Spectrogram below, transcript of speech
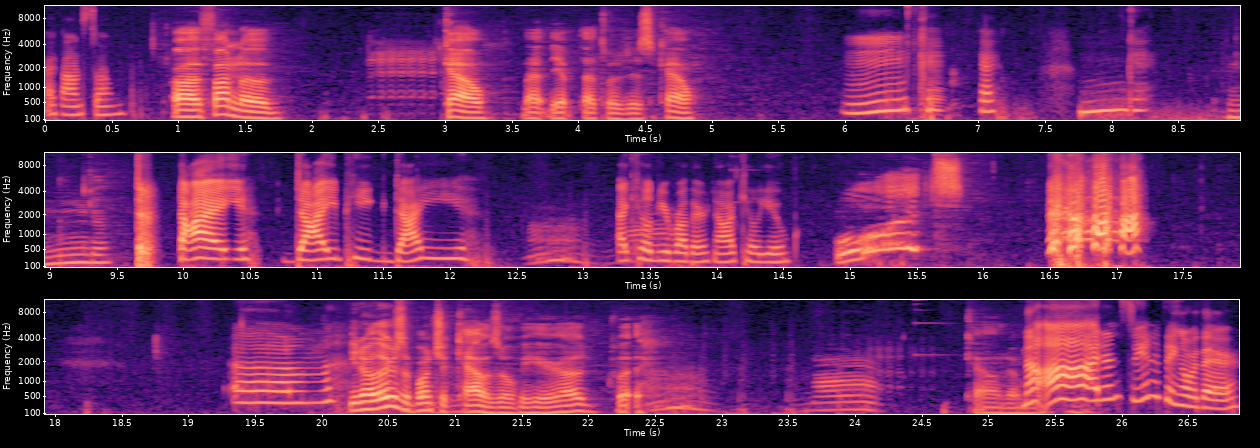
I found some. Uh, I found a cow. That yep, that's what it is. A cow. Mm, Okay. Okay. Mm, Okay. Okay. Die, die, pig, die. I killed your brother. Now I kill you. What? Um. You know, there's a bunch of cows over here. What? Cow number. No, uh, I didn't see anything over there.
